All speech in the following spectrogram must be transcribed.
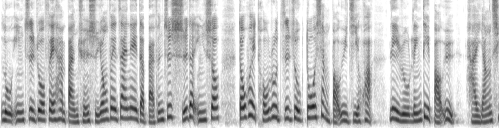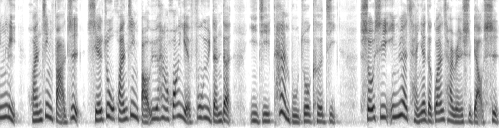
录音制作费和版权使用费在内的百分之十的营收，都会投入资助多项保育计划，例如林地保育、海洋清理、环境法治、协助环境保育和荒野复育等等，以及碳捕捉科技。熟悉音乐产业的观察人士表示，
